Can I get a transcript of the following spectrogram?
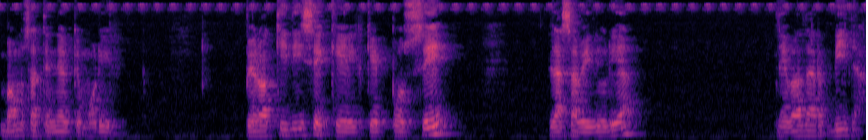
vamos a tener que morir. Pero aquí dice que el que posee la sabiduría le va a dar vida.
